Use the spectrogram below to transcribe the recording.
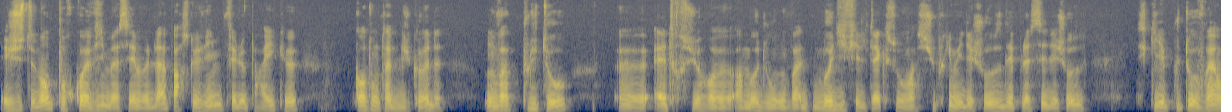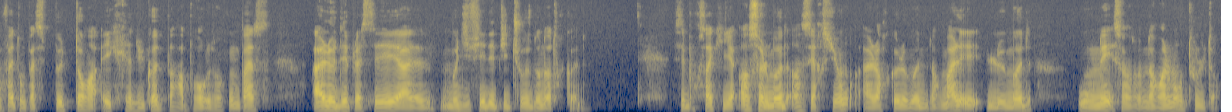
Et justement, pourquoi Vim a ces modes-là? Parce que Vim fait le pari que quand on tape du code, on va plutôt euh, être sur euh, un mode où on va modifier le texte, où on va supprimer des choses, déplacer des choses, ce qui est plutôt vrai, en fait, on passe peu de temps à écrire du code par rapport au temps qu'on passe à le déplacer, à modifier des petites choses dans notre code. C'est pour ça qu'il y a un seul mode insertion, alors que le mode normal est le mode où on est normalement tout le temps.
